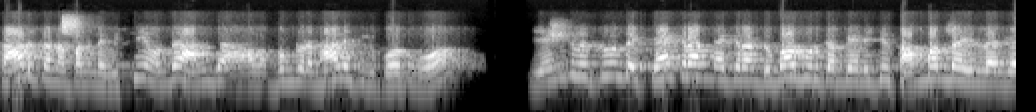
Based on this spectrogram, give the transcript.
சாதுத்தனம் பண்ணின விஷயம் வந்து அங்க அவ- அவங்களோட நாலேஜுக்கு போகவும் எங்களுக்கும் இந்த கேக்குறான் கேக்குறான் டுபாகூர் கம்பெனிக்கு சம்பந்தம் இல்லைங்க.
